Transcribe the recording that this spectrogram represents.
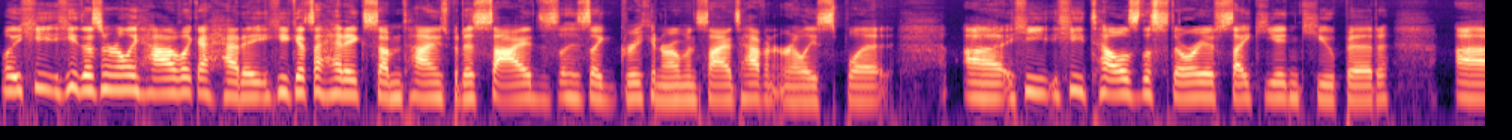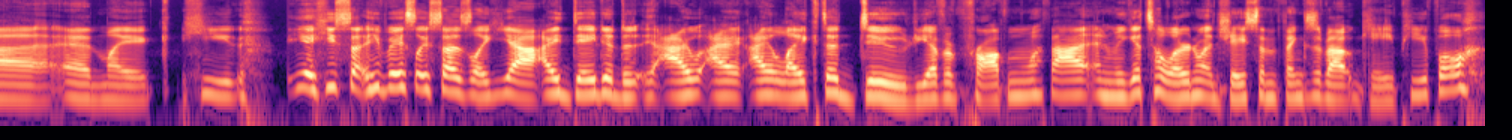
Like he he doesn't really have like a headache. He gets a headache sometimes, but his sides, his like Greek and Roman sides, haven't really split. Uh, he he tells the story of Psyche and Cupid, uh, and like he yeah he said he basically says like yeah I dated I I I liked a dude. You have a problem with that? And we get to learn what Jason thinks about gay people.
